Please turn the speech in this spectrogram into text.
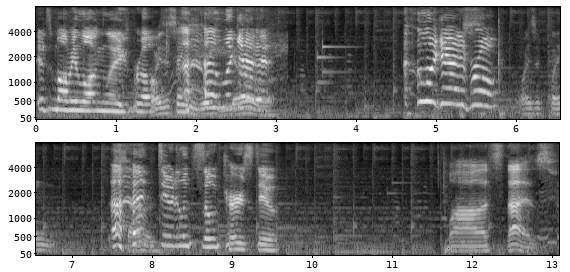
it's mommy long legs, bro. Why is it saying wait, Look yo? at it. Look at it, bro. Why is it playing? Sound. Dude, it looks so cursed too. Wow, that's that is.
